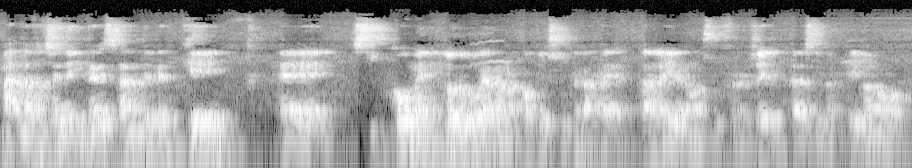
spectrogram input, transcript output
Ma la faccenda è interessante perché, eh, siccome loro due erano una coppia super aperta, lei era una suffragetta, si battevano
